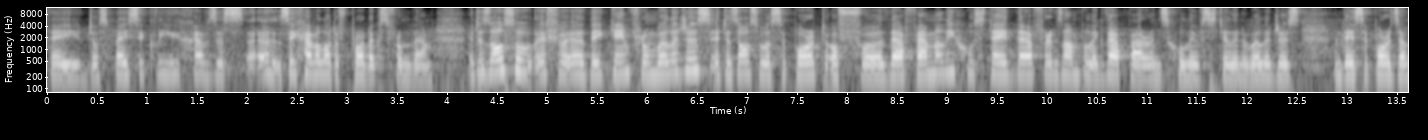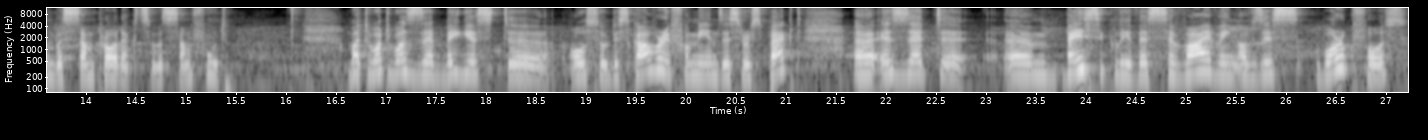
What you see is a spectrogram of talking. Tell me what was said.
they just basically have this, uh, they have a lot of products from them. It is also, if uh, they came from villages, it is also a support of uh, their family who stayed there, for example, like their parents who live still in villages, and they support them with some products, with some food. But what was the biggest uh, also discovery for me in this respect uh, is that uh, um, basically the surviving of this workforce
